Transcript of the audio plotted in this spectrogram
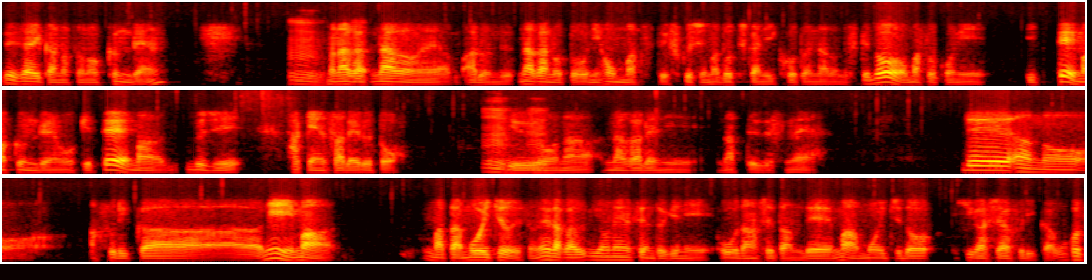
で、JICA のその訓練、うん。まあ、長長野にあるんで、長野と二本松って福島どっちかに行くことになるんですけど、まあ、そこに行って、まあ、訓練を受けて、まあ、無事派遣されると。うんいうような流れになってですね。で、あの、アフリカに、まあ、またもう一度ですよね。だから4年生の時に横断してたんで、まあ、もう一度東アフリカ、ここ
